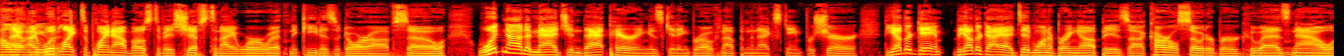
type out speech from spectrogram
How I, I would like to point out most of his shifts tonight were with Nikita Zadorov, so would not imagine that pairing is getting broken up in the next game for sure. The other game, the other guy I did want to bring up is uh, Carl Soderberg, who has now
